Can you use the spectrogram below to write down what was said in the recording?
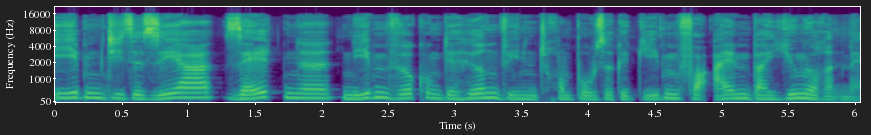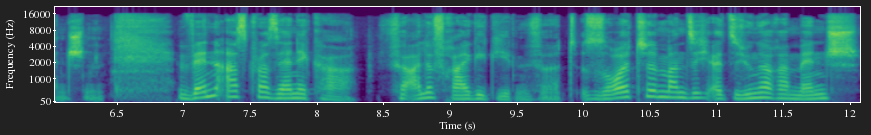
eben diese sehr seltene Nebenwirkung der Hirnvenenthrombose gegeben, vor allem bei jüngeren Menschen. Wenn AstraZeneca für alle freigegeben wird, sollte man sich als jüngerer Mensch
